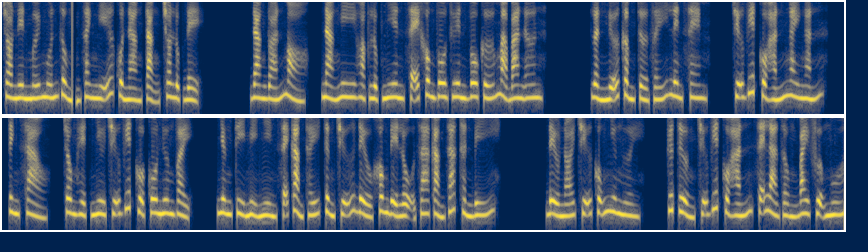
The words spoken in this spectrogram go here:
Cho nên mới muốn dùng danh nghĩa của nàng tặng cho lục đệ. Đang đoán mò, nàng nghi hoặc lục nhiên sẽ không vô duyên vô cớ mà ban ơn. Lần nữa cầm tờ giấy lên xem, chữ viết của hắn ngay ngắn, tinh xảo, trông hệt như chữ viết của cô nương vậy. Nhưng tỉ mỉ nhìn sẽ cảm thấy từng chữ đều không để lộ ra cảm giác thần bí. Đều nói chữ cũng như người, cứ tưởng chữ viết của hắn sẽ là rồng bay phượng múa.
